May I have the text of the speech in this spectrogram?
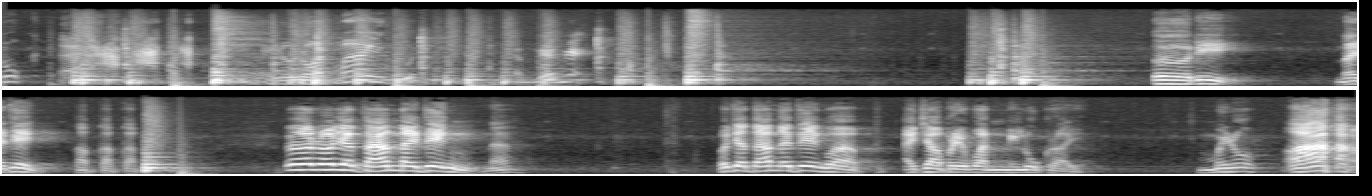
นุกไอ้รอดไม้กูทำเล่มเลยเออนี่นายเท่ง กลับกลับกลับเออเราอยากถามนายเท่งนะ เราจะถามนายเท่งว่า ไอ้ชาวเปรวันนี่ลูกใคร ไม่รู้อ้าว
